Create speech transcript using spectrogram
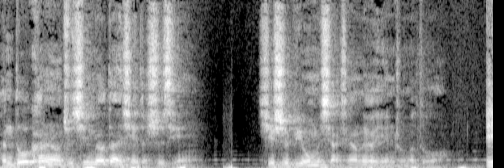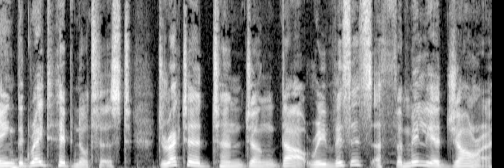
很多看上去轻描淡写的事情，其实比我们想象的要严重的多。 in The Great Hypnotist, director Chen Zhengdao revisits a familiar genre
